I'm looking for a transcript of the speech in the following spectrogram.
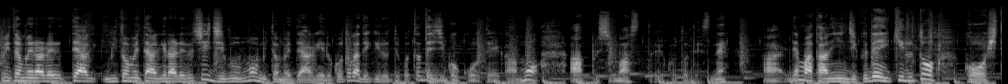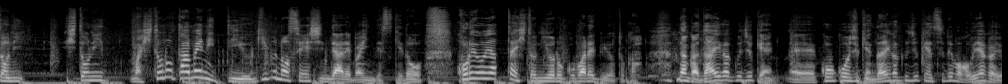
認められて認めてあげられるし自分も認めてあげることができるということで自己肯定感もアップしますということですね。はい、でまあ他人軸で生きるとこう人に人に、まあ、人のためにっていうギブの精神であればいいんですけど、これをやったら人に喜ばれるよとか、なんか大学受験、えー、高校受験、大学受験すれば親が喜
